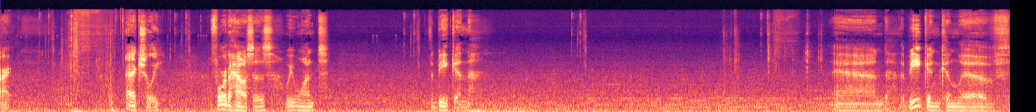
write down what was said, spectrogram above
Alright. Actually, for the houses, we want the beacon. And the beacon can live...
